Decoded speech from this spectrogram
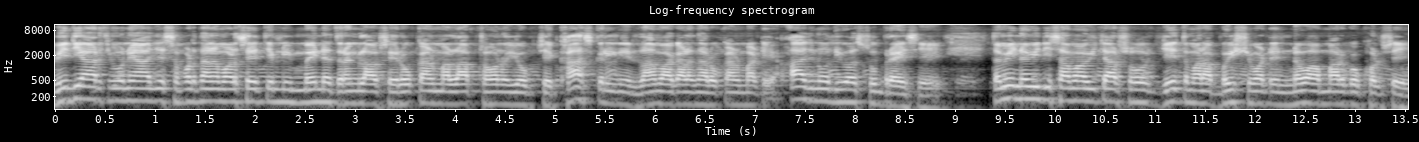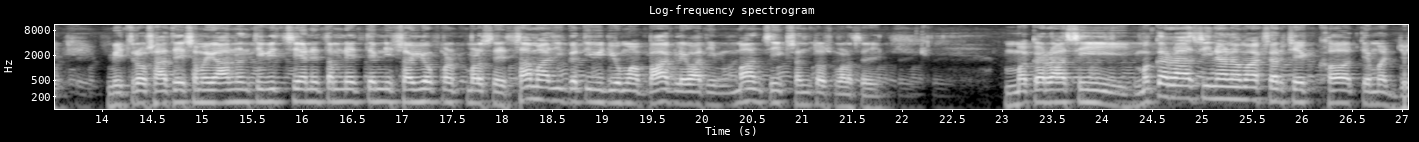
વિદ્યાર્થીઓને આજે સફળતાના મળશે, તેમની મહેનત રંગ લાવશે, રોકાણમાં લાભ થવાનો યોગ છે. ખાસ કરીને લાંબા ગાળાના રોકાણ માટે આજનો દિવસ શુભ રહેશે. તમે નવી દિશામાં વિચારશો, જે તમારા ભવિષ્ય માટે નવા માર્ગો ખોલશે. મિત્રો સાથે સમય આનંદથી વીતશે અને તમને તેમની સહયોગ પણ મળશે. સામાજિક ગતિવિધિઓમાં ભાગ લેવાથી માનસિક સંતોષ મળશે. મકર રાશિ. મકર રાશિના નામાક્ષર છે ખ તેમજ જ.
